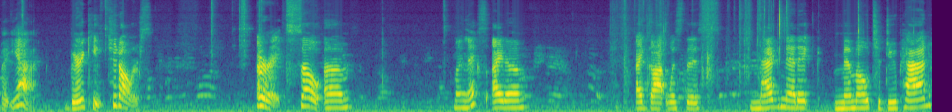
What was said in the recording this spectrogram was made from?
But yeah, very cute, $2. All right, so um, my next item I got was this magnetic memo to-do pad.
